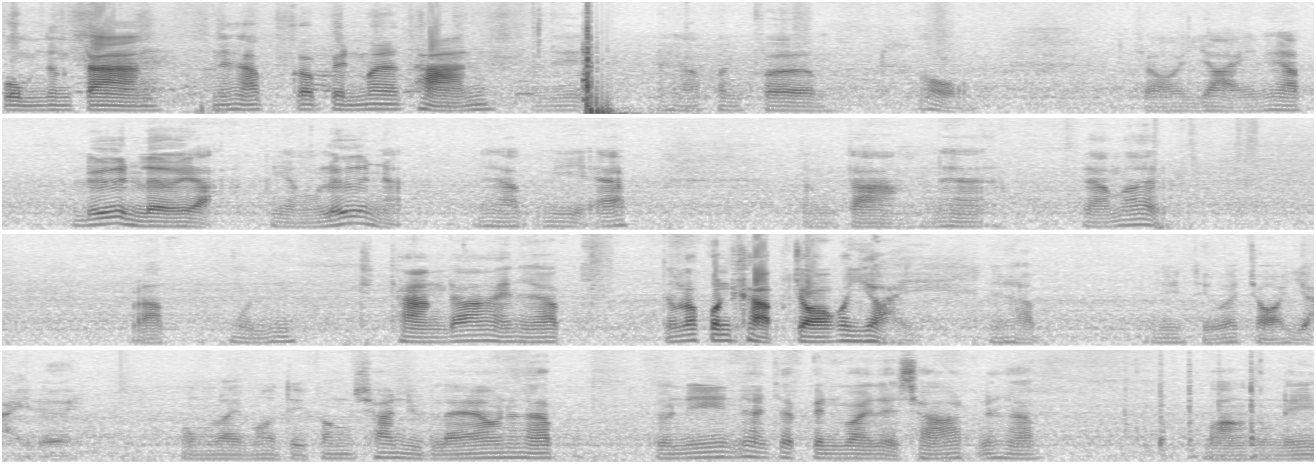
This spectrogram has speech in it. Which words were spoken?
ปุ่มต่างๆนะครับ ก็เป็นมาตรฐานนนี้นะครับคอนเฟิร์มโอ้จอใหญ่นะครับลื่นเลยอะ่ะอย่างลื่นอะ่ะ นะครับ มีแอปต่างๆนะฮะสามารถปรับหมุนทิศทางได้นะครับสำหรับคนขับจอก็ใหญ่นะครับนี่ถือว่าจอใหญ่เลยผมไรมัลติฟัง c t ชันอยู่แล้วนะครับ ตัวนี้น่าจะเป็นไวเลสชาร์จนะครับ วางตรงนี้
